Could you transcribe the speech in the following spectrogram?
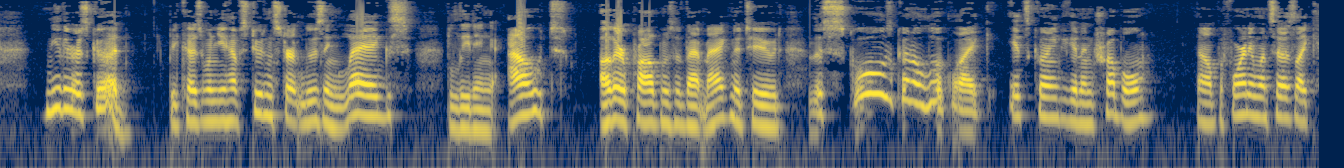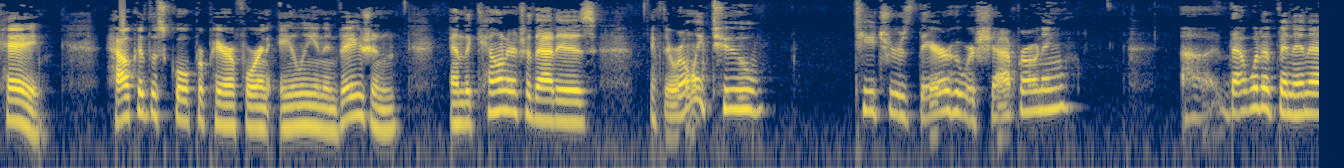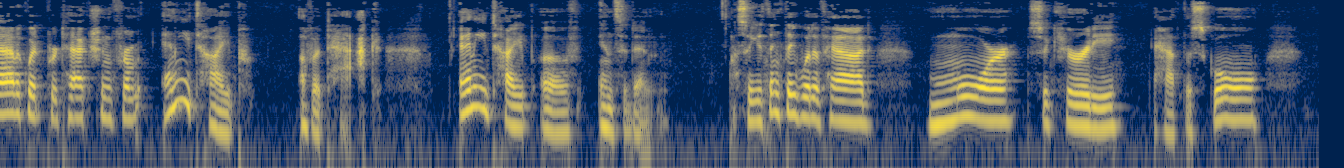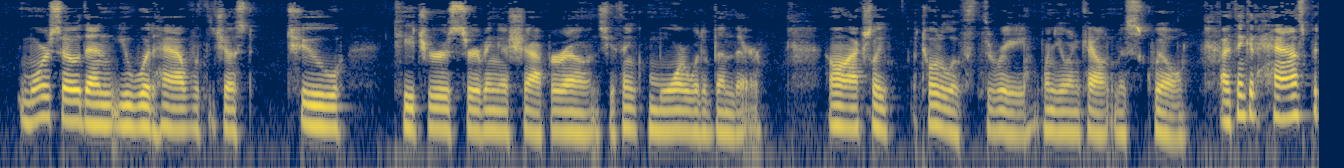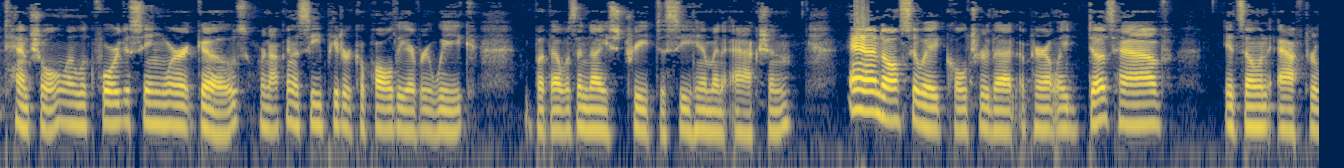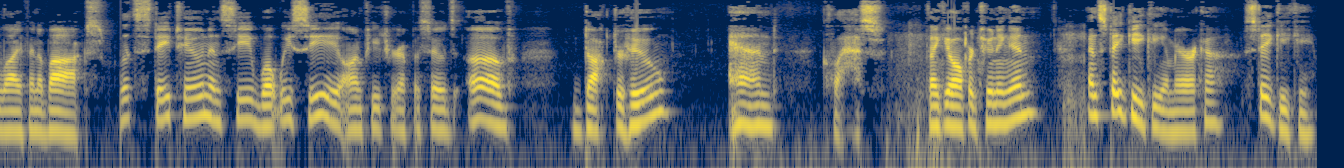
neither is good. Because when you have students start losing legs, bleeding out, other problems of that magnitude, the school is going to look like it's going to get in trouble. Now, before anyone says, like, hey, how could the school prepare for an alien invasion? And the counter to that is if there were only two teachers there who were chaperoning, uh, that would have been inadequate protection from any type of attack, any type of incident. So you think they would have had more security at the school, more so than you would have with just two teachers serving as chaperones. You think more would have been there. Well, actually, a total of three when you count Miss Quill. I think it has potential. I look forward to seeing where it goes. We're not going to see Peter Capaldi every week, but that was a nice treat to see him in action. And also a culture that apparently does have its own afterlife in a box. Let's stay tuned and see what we see on future episodes of Doctor Who and Class. Thank you all for tuning in and stay geeky, America. Stay geeky.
